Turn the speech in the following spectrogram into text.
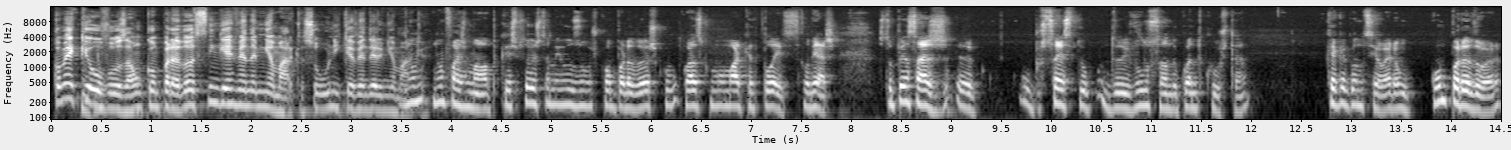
como é que eu vou usar um comparador se ninguém vende a minha marca? Sou o único a vender a minha marca? Não, não faz mal, porque as pessoas também usam os comparadores quase como um marketplace. Aliás, se tu pensares uh, o processo do, de evolução do quanto custa, o que é que aconteceu? Era um comparador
